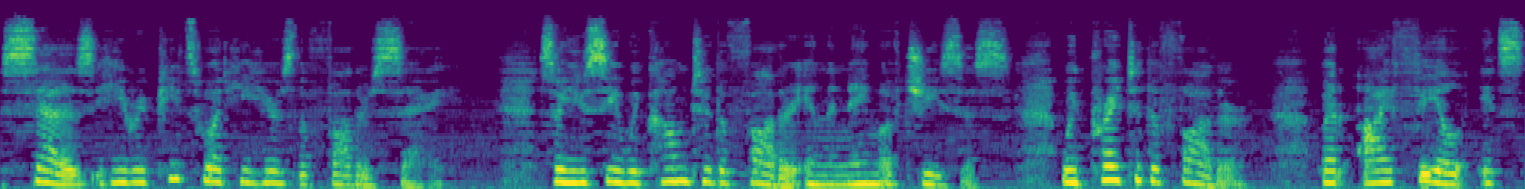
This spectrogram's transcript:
says he repeats what he hears the Father say. So you see, we come to the Father in the name of Jesus. We pray to the Father, but I feel it's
